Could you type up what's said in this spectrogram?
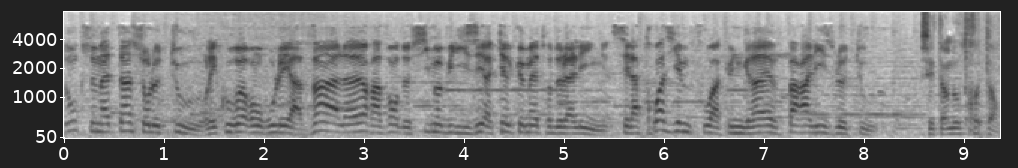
Donc ce matin sur le tour, les coureurs ont roulé à 20 à l'heure avant de s'immobiliser à quelques mètres de la ligne. C'est la troisième fois qu'une grève paralyse le tour. C'est un autre temps,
